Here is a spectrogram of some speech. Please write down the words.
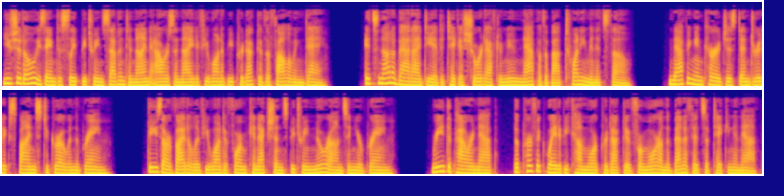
You should always aim to sleep between 7 to 9 hours a night if you want to be productive the following day. It's not a bad idea to take a short afternoon nap of about 20 minutes, though. Napping encourages dendritic spines to grow in the brain. These are vital if you want to form connections between neurons in your brain. Read The Power Nap, the perfect way to become more productive for more on the benefits of taking a nap.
